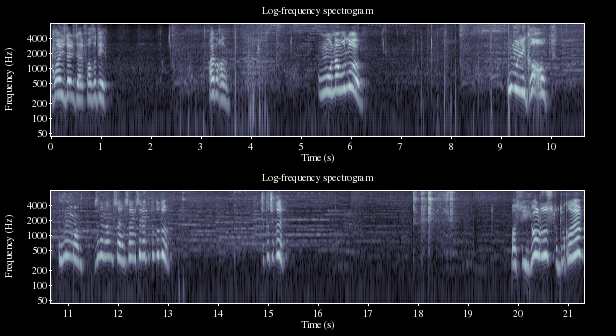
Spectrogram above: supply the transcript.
Ama güzel güzel fazla değil. Hadi bakalım. Aman ne oğlum? Oh my god. Oğlum man. Bu ne lan bir saniye bir saniye bir saniye dur dur dur. Çıktı çıktı. Basıyoruz. Hadi bakalım.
